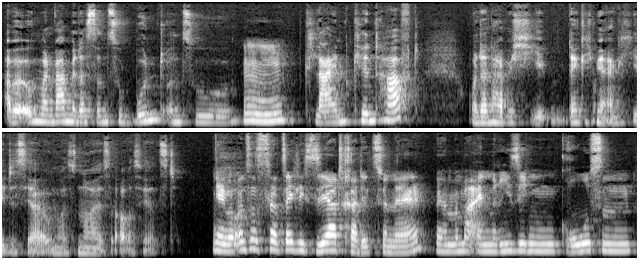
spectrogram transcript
aber irgendwann war mir das dann zu bunt und zu kleinkindhaft. Und dann habe ich, denke ich mir eigentlich jedes Jahr irgendwas Neues aus jetzt. Ja, bei uns ist es tatsächlich sehr traditionell. Wir haben immer einen riesigen, großen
